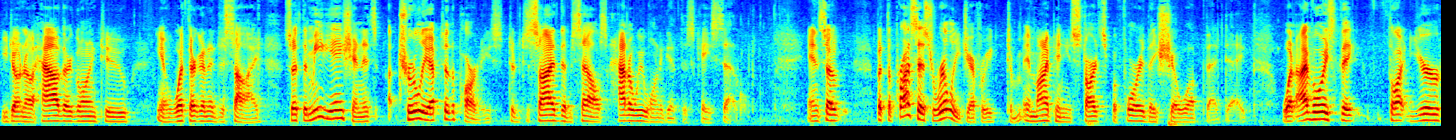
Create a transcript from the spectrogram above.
You don't know how they're going to you know what they're going to decide. So at the mediation, it's truly up to the parties to decide themselves how do we want to get this case settled. And so, but the process really, Jeffrey, to, in my opinion, starts before they show up that day. What I've always think, thought your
